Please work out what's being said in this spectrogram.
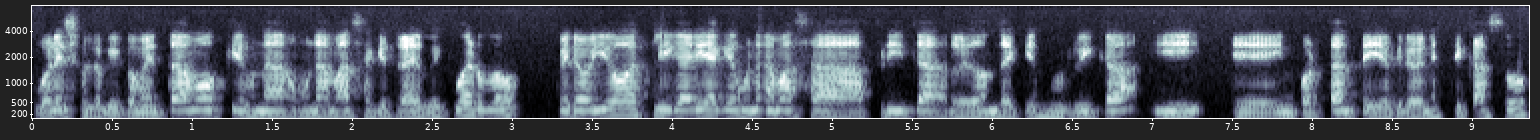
por eso, lo que comentamos, que es una, una masa que trae recuerdos, pero yo explicaría que es una masa frita, redonda, que es muy rica y eh, importante, yo creo, en este caso.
